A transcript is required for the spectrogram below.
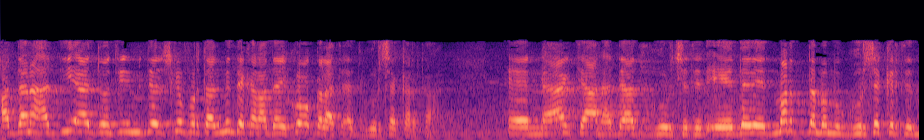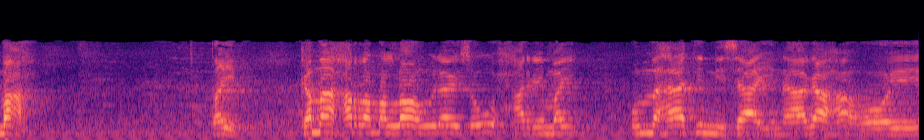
Haddana haddii aad doontid in middaad iska furtaad midda kale hadday ku ogolaato aada guursan kartaa. Ee naagtaan haddaad guursatid eedadeed mar damba ma guursan kartid ma ah ayib kamaa xarama allahu ilaahay soo u xarimay ummahaati nisaa'i naagaha hooy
